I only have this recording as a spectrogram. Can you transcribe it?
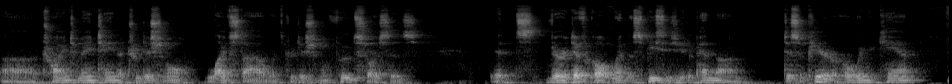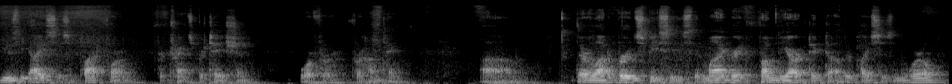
uh, trying to maintain a traditional lifestyle with traditional food sources, it's very difficult when the species you depend on disappear or when you can't use the ice as a platform for transportation or for, for hunting. Um, there are a lot of bird species that migrate from the Arctic to other places in the world.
